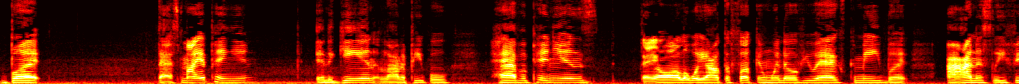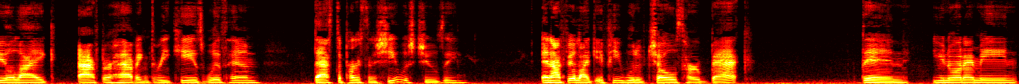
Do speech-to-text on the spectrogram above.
But that's my opinion. And again, a lot of people have opinions. They all the way out the fucking window if you ask me, but I honestly feel like after having three kids with him, that's the person she was choosing. And I feel like if he would have chose her back, then you know what I mean.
